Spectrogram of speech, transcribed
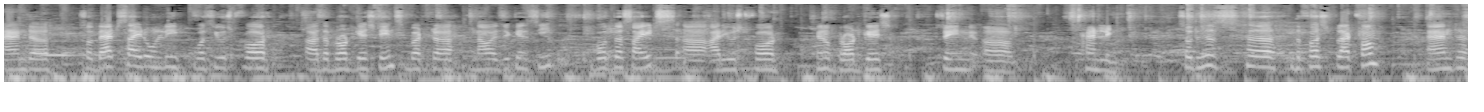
And uh, so that side only was used for the broad gauge trains but uh, now as you can see both the sides uh, are used for you know broad gauge train uh, handling. So this is uh, the first platform and uh,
